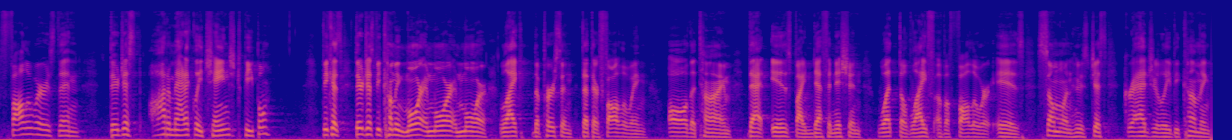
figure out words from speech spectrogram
Followers then they're just automatically changed people because they're just becoming more and more and more like the person that they're following all the time. That is, by definition, what the life of a follower is someone who's just gradually becoming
